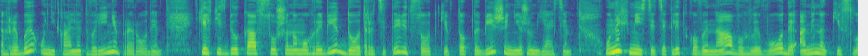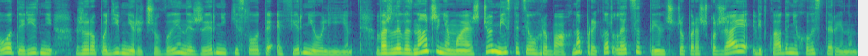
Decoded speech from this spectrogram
Гриби унікальне творіння природи. Кількість білка в сушеному грибі до 30%, тобто більше, ніж у м'ясі. У них містяться клітковина, вуглеводи, амінокислоти, різні жироподібні речовини, жирні кислоти, ефірні олії. Важливе значення має, що міститься у грибах, наприклад, лецитин, що перешкоджає відкладенню холестерину.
